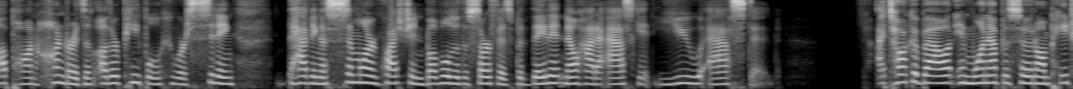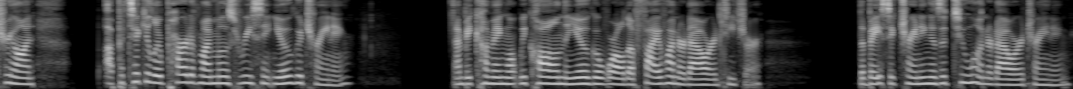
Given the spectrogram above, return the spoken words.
upon hundreds of other people who are sitting having a similar question bubble to the surface, but they didn't know how to ask it. You asked it. I talk about in one episode on Patreon a particular part of my most recent yoga training. I'm becoming what we call in the yoga world a 500 hour teacher. The basic training is a 200 hour training.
